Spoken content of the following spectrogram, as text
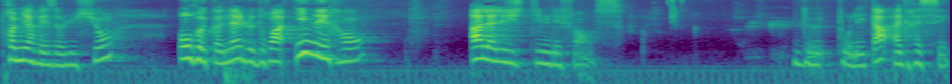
Première résolution, on reconnaît le droit inhérent à la légitime défense pour l'État agressé.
